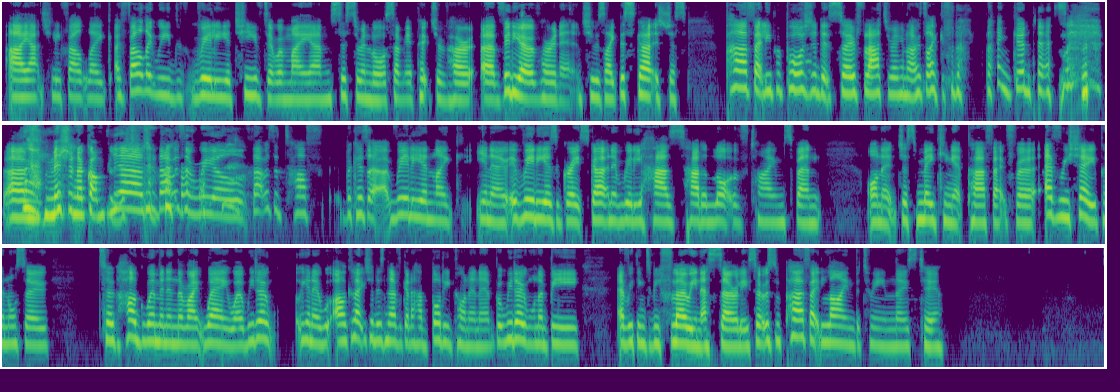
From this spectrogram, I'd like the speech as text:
I actually felt like I felt like we'd really achieved it when my um, sister-in-law sent me a picture of her, a video of her in it, and she was like, "This skirt is just perfectly proportioned. It's so flattering." And I was like, "Thank goodness." Um, Mission accomplished. yeah, so that was a real, that was a tough because uh, really, in like you know, it really is a great skirt, and it really has had a lot of time spent on it, just making it perfect for every shape, and also to hug women in the right way where we don't you know our collection is never going to have bodycon in it but we don't want to be everything to be flowy necessarily so it was a perfect line between those two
